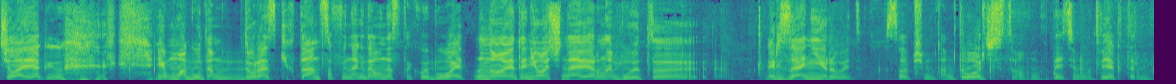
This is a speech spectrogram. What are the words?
человек. я могу там дурацких танцев, иногда у нас такое бывает. Но это не очень, наверное, будет э, резонировать с общим там творчеством, вот этим вот вектором.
